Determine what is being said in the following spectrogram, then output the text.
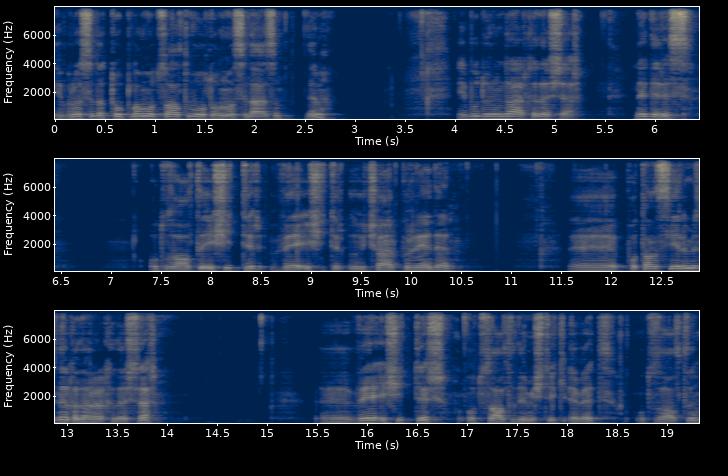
E burası da toplam 36 volt olması lazım. Değil mi? E bu durumda arkadaşlar ne deriz? 36 eşittir. V eşittir I çarpı R'den e, potansiyelimiz ne kadar arkadaşlar? E, v eşittir. 36 demiştik. Evet. 36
